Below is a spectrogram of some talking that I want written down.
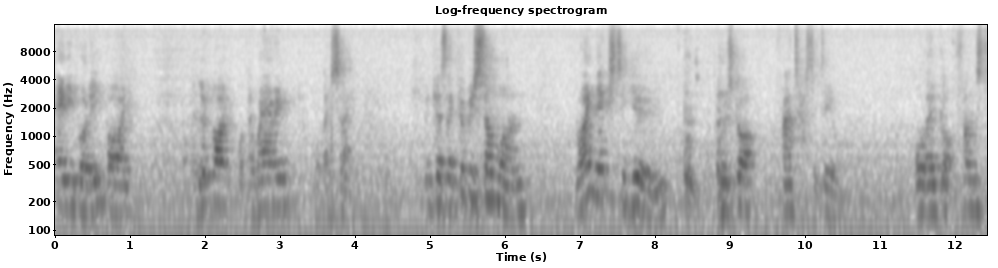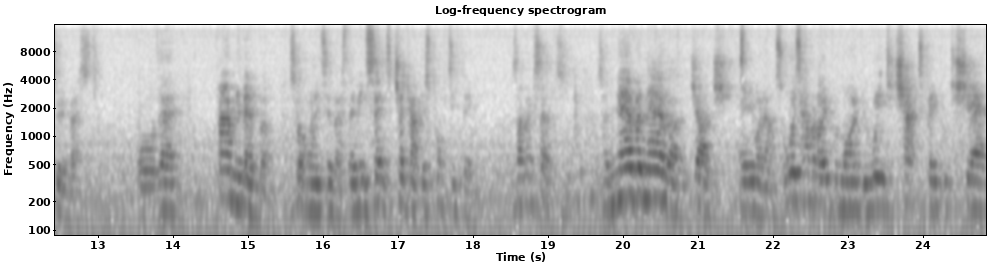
anybody by what they look like, what they're wearing, what they say. Because there could be someone right next to you who's got a fantastic deal, or they've got funds to invest, or their family member has got money to invest. They've been sent to check out this property thing. Does that make sense? So never, never judge anyone else. Always have an open mind, be willing to chat to people, to share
